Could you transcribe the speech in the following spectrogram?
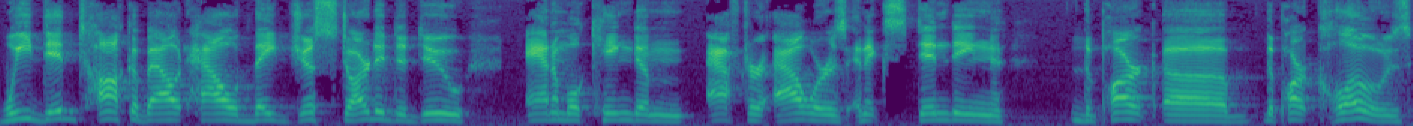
we did talk about how they just started to do Animal Kingdom after hours and extending the park uh the park close.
